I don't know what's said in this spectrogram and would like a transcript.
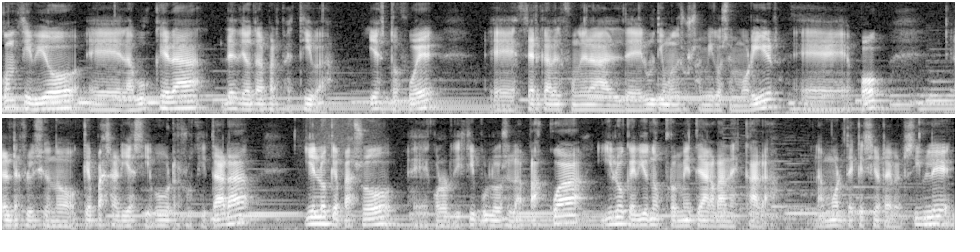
concibió eh, la búsqueda desde otra perspectiva. Y esto fue eh, cerca del funeral del último de sus amigos en morir, Bob. Él reflexionó qué pasaría si Bob resucitara y en lo que pasó con los discípulos de la Pascua y lo que Dios nos promete a gran escala. La muerte que es irreversible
